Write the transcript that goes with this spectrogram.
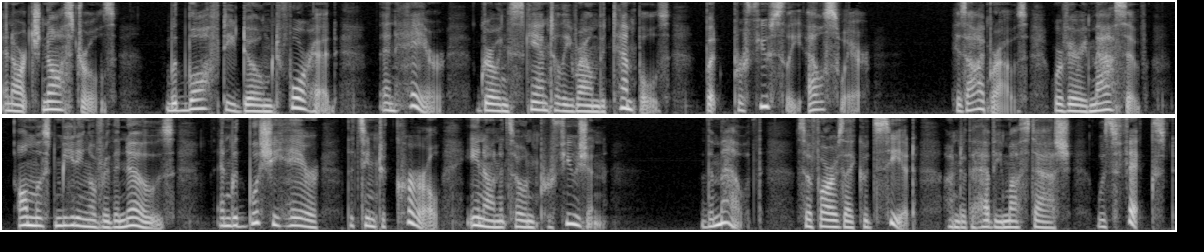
and arched nostrils, with lofty domed forehead, and hair growing scantily round the temples, but profusely elsewhere. His eyebrows were very massive, almost meeting over the nose, and with bushy hair that seemed to curl in on its own profusion. The mouth, so far as I could see it under the heavy mustache, was fixed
